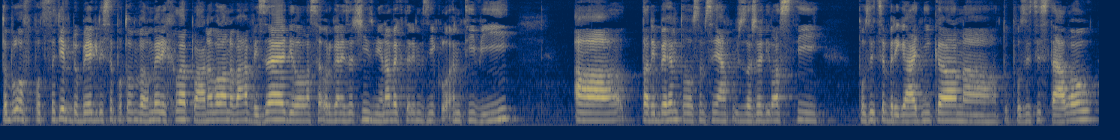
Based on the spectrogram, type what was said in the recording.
To bylo v podstatě v době, kdy se potom velmi rychle plánovala nová vize, dělala se organizační změna, ve kterém vzniklo MTV. A tady během toho jsem se nějak už zařadila z té pozice brigádníka na tu pozici stálou.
